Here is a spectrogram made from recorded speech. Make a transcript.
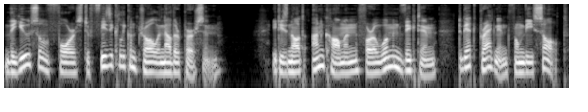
the use of force to physically control another person. It is not uncommon for a woman victim to get pregnant from the assault.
